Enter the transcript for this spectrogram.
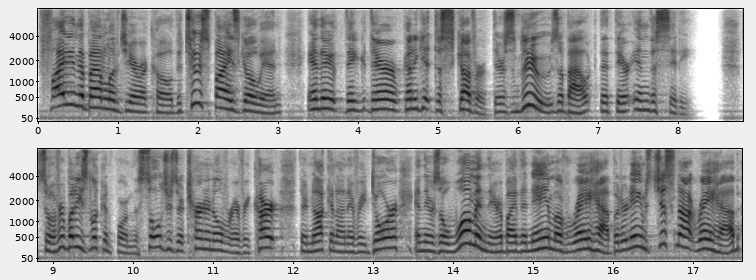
fighting the battle of Jericho, the two spies go in, and they, they, they're going to get discovered. There's news about that they're in the city. So everybody's looking for him. The soldiers are turning over every cart, they're knocking on every door, and there's a woman there by the name of Rahab. But her name's just not Rahab.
